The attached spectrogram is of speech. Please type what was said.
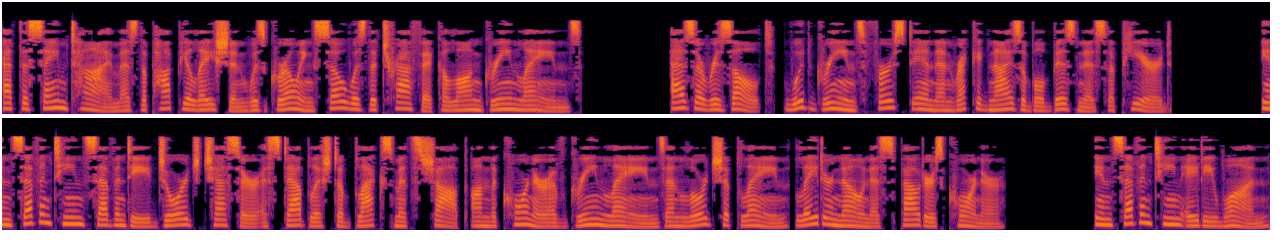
At the same time as the population was growing so was the traffic along green lanes. As a result, Wood Green's first inn and recognisable business appeared. In 1770 George Chesser established a blacksmith's shop on the corner of Green Lanes and Lordship Lane later known as Spouter's Corner. In 1781,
